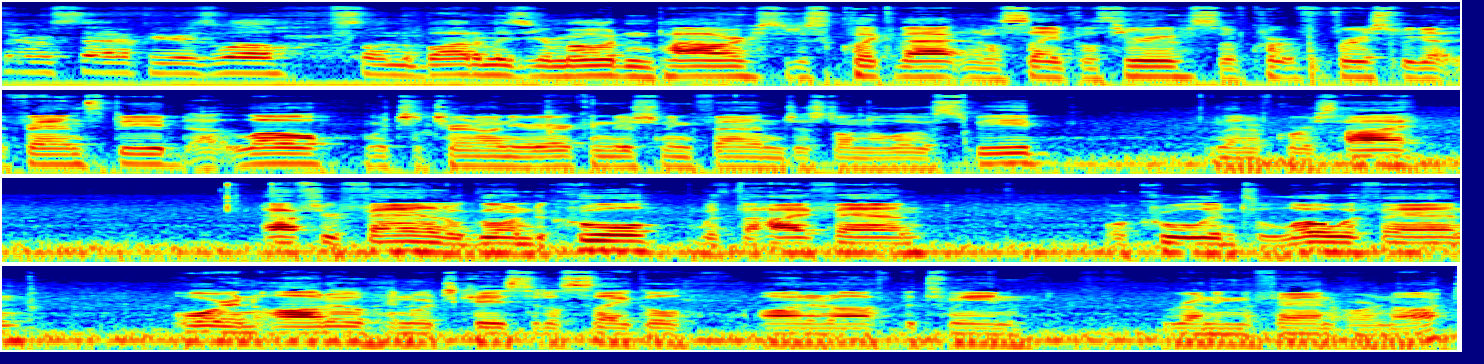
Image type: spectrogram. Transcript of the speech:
thermostat up here as well. So on the bottom is your mode and power. So just click that, and it'll cycle through. So of course, first we got the fan speed at low, which will turn on your air conditioning fan just on the low speed. And then of course high. After fan, it'll go into cool with the high fan or cool into low with fan or in auto, in which case it'll cycle on and off between running the fan or not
